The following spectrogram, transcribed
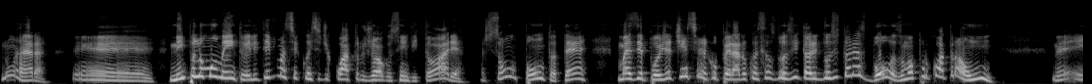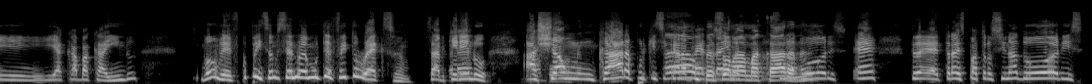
Não era. É... Nem pelo momento. Ele teve uma sequência de quatro jogos sem vitória, só um ponto até, mas depois já tinha se recuperado com essas duas vitórias, duas vitórias boas, uma por 4 a 1 né? E, e acaba caindo. Vamos ver, fico pensando se não é muito efeito Wrexham, sabe? É, Querendo achar um, um, cara, porque esse é, cara vai um personagem, uma cara, né? É, tra é, traz patrocinadores,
